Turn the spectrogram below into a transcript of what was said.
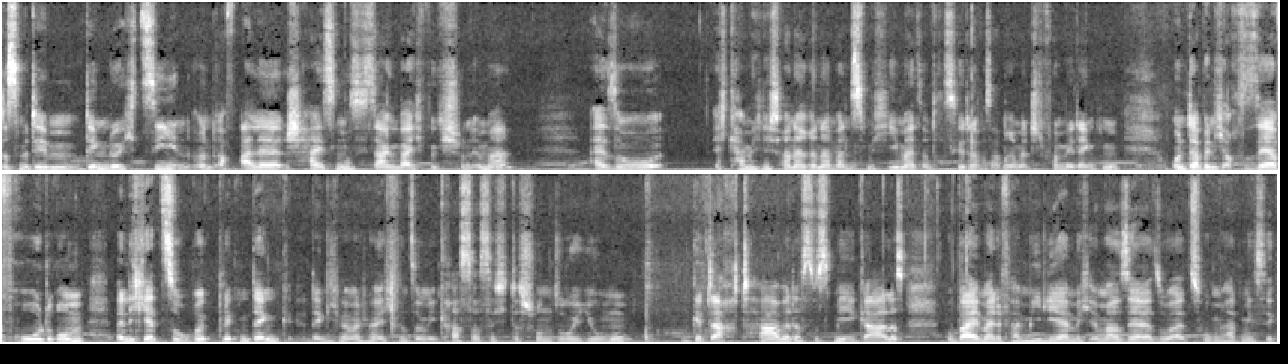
das mit dem Ding durchziehen und auf alle Scheiße, muss ich sagen, war ich wirklich schon immer. Also, ich kann mich nicht daran erinnern, wann es mich jemals interessiert hat, was andere Menschen von mir denken. Und da bin ich auch sehr froh drum. Wenn ich jetzt so rückblickend denke, denke ich mir manchmal, ich finde es irgendwie krass, dass ich das schon so jung gedacht habe, dass es mir egal ist. Wobei meine Familie mich immer sehr so erzogen hat, mäßig,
